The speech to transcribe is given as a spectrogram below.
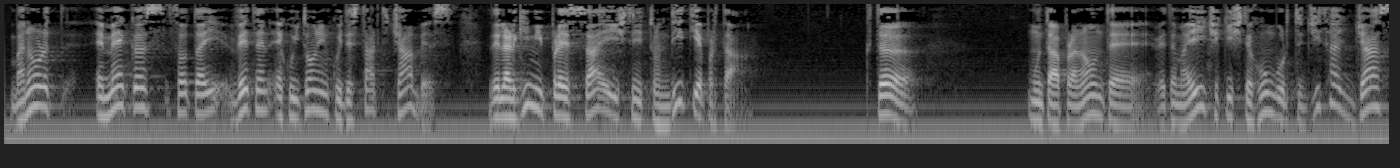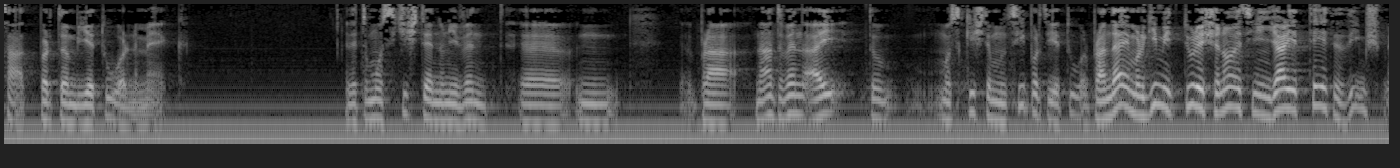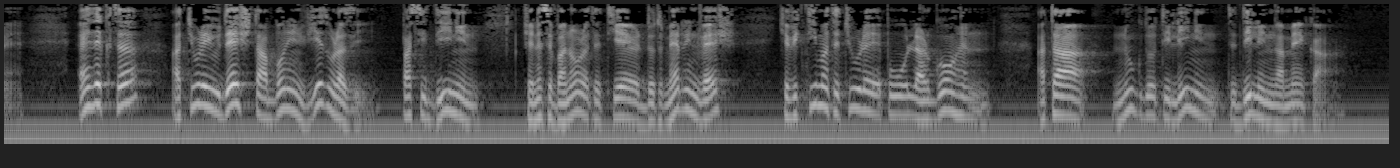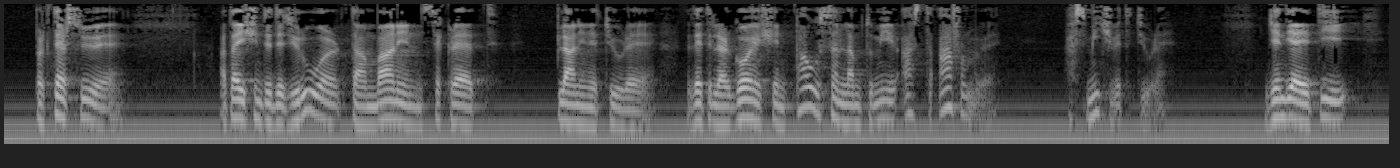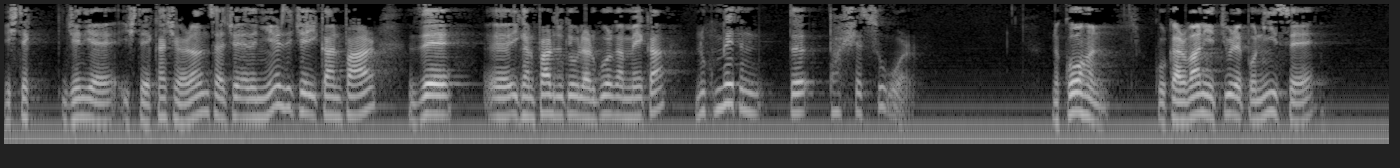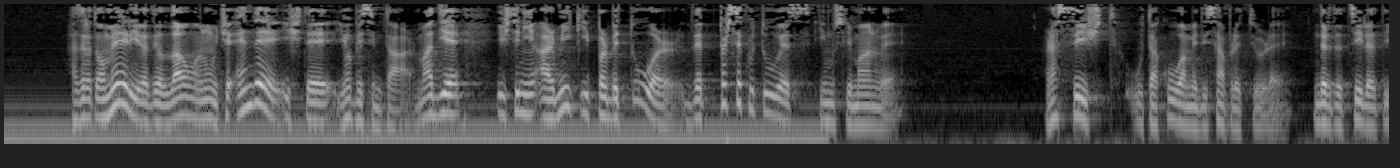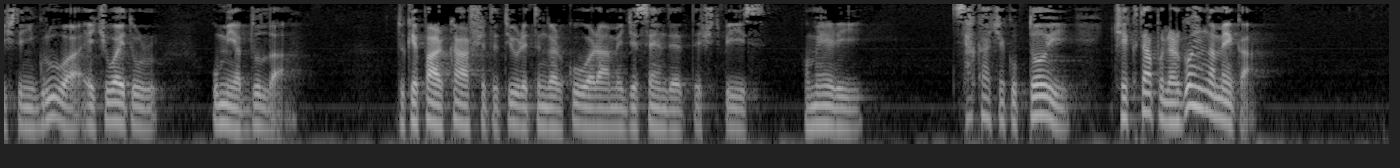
Banorët e Mekës, thotë ai, veten e kujtonin kujdestarë të Qabes dhe largimi prej saj ishte një tronditje për ta. Këtë mund ta pranonte vetëm ai që kishte humbur të gjitha gjasat për të mbijetuar në Mekë. Dhe të mos kishte ndonjë vend e, pra në atë vend ai të mos kishte mundësi për të jetuar. Prandaj mërgimi i tyre shënohet si një ngjarje tejet e dhimbshme. Edhe këtë atyre iu desh ta bënin vjedhurazi, pasi e dinin që nëse banorët e tjerë do të merrin vesh që viktimat e tyre po largohen Ata nuk do t'i linin të dilin nga Meka. Për këtë arsye, ata ishin të detyruar ta mbanin sekret planin e tyre dhe të largoheshin pa u thënë lamtumirë as të afërmve, as miqve të tyre. Gjendja e tij ishte gjendja ishte kaq e rëndë saqë edhe njerëzit që i kanë parë dhe e, i kanë parë duke u larguar nga Meka nuk mbetën të pashqetësuar. Në kohën Kur karvani i tyre po nisej, Hazret Omeri radiallahu anu që ende ishte jobesimtar, madje ishte një armik i përbetuar dhe persekutues i muslimanëve, rastësisht u takua me disa prej tyre, ndër të cilët ishte një grua e quajtur Umi Abdullah. Duke parë kafshët e tyre të ngarkuara me gjësendet e shtëpisë, Omeri Sakaq e kuptoi që këta po largohen nga Meka.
